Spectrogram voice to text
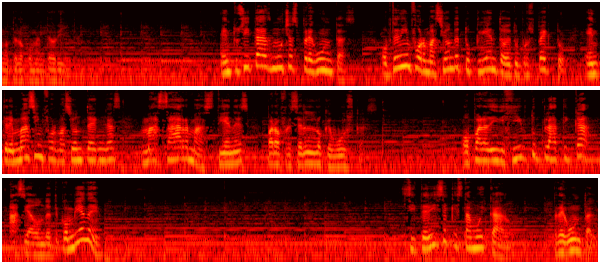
como te lo comenté ahorita. En tu cita haz muchas preguntas. Obtén información de tu cliente o de tu prospecto. Entre más información tengas, más armas tienes para ofrecerle lo que buscas. O para dirigir tu plática hacia donde te conviene. Si te dice que está muy caro, pregúntale,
